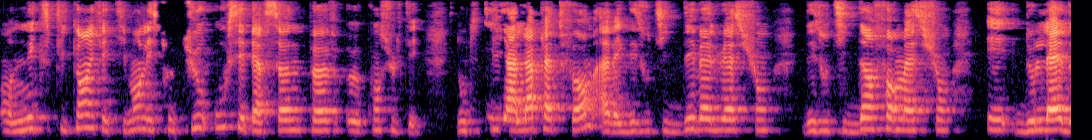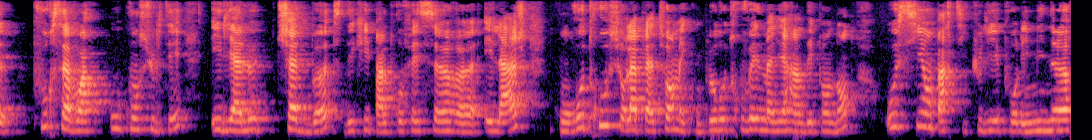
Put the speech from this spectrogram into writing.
en, expliquant effectivement les structures où ces personnes peuvent euh, consulter. Donc il y a la plateforme avec des outils d'évaluation, des outils d'information et de l'aide pour savoir où consulter. Il y a le chatbot décrit par le professeur euh, Elage qu'on retrouve sur la plateforme et qu'on peut retrouver de manière indépendante aussi en particulier pour les mineurs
